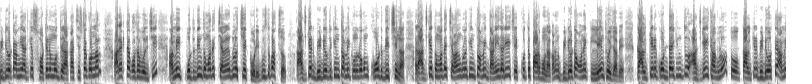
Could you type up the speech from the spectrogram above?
ভিডিওটা আমি আজকে শর্টের মধ্যে রাখার চেষ্টা করলাম। আর একটা কথা বলছি, আমি প্রতিদিন তোমাদের চ্যানেলগুলো চেক করি, বুঝতে পারছ? আজকের ভিডিওতে কিন্তু আমি কোনো রকম কোড দিচ্ছি না। আর আজকে তোমাদের চ্যানেলগুলো কিন্তু আমি দাঁড়িয়ে দাঁড়িয়ে চেক করতে পারব না, কারণ ভিডিওটা অনেক লেন্থ হয়ে যাবে। কালকের কোডটাই কিন্তু আজকেই থাকল, তো কালকের ভিডিওতে আমি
